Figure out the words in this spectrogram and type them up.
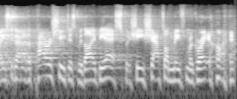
I used to go out with a parachutist with IBS, but she shat on me from a great height.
